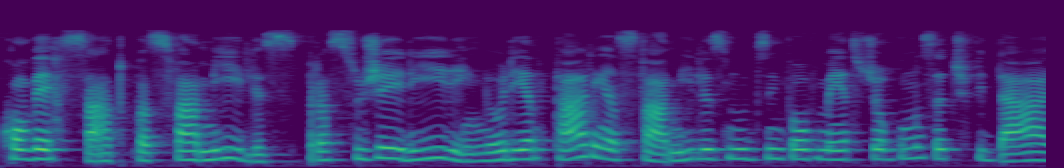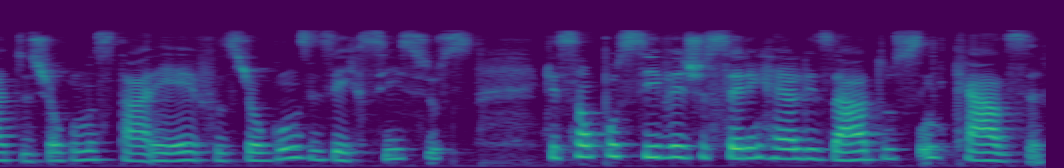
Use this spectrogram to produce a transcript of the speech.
conversado com as famílias para sugerirem, orientarem as famílias no desenvolvimento de algumas atividades, de algumas tarefas, de alguns exercícios que são possíveis de serem realizados em casa.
